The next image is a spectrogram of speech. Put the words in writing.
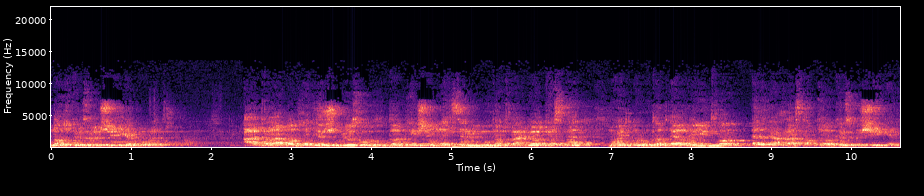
Nagy közönsége volt. Általában egyensúlyozó ruttal és egy egyszerű mutatványjal kezdte, majd a rutat elhajítva elkápráztatta a közönséget.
